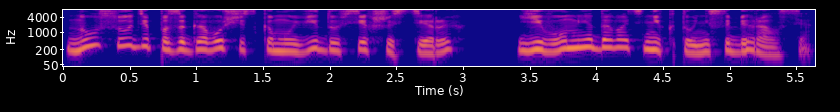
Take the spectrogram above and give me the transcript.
Но, судя по заговорческому виду всех шестерых, его мне давать никто не собирался.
